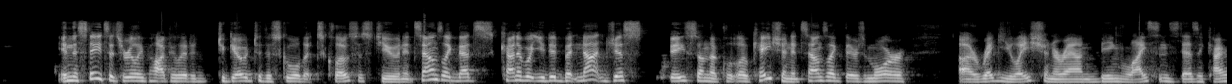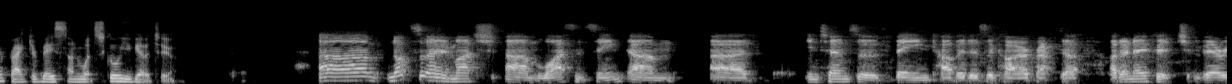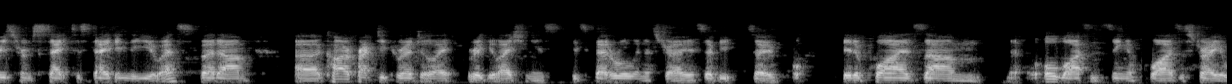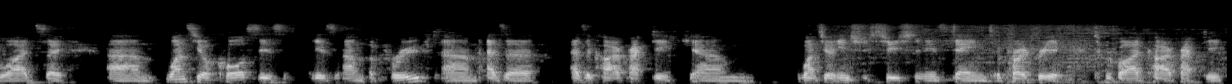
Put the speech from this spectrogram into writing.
In the States, it's really popular to, to go to the school that's closest to you. And it sounds like that's kind of what you did, but not just based on the location. It sounds like there's more uh, regulation around being licensed as a chiropractor based on what school you go to. Um, not so much um, licensing. Um, uh, in terms of being covered as a chiropractor, I don't know if it varies from state to state in the US, but um, uh, chiropractic regula- regulation is, is federal in Australia, so be, so it applies. Um, all licensing applies Australia wide. So um, once your course is is um, approved um, as a as a chiropractic, um, once your institution is deemed appropriate to provide chiropractic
